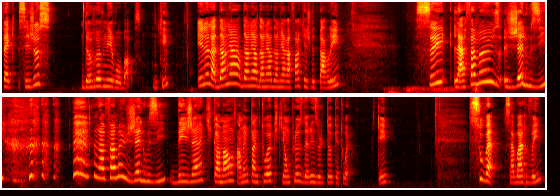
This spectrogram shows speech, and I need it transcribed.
Fait que c'est juste de revenir aux bases, ok? Et là, la dernière, dernière, dernière, dernière affaire que je vais te parler, c'est la fameuse jalousie. la fameuse jalousie des gens qui commencent en même temps que toi puis qui ont plus de résultats que toi. OK? Souvent, ça va arriver.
